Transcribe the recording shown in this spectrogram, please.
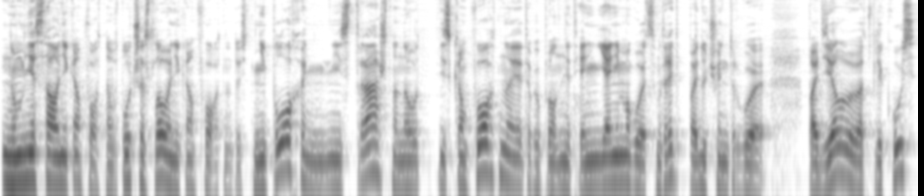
ну, мне стало некомфортно. Вот лучшее слово некомфортно. То есть неплохо, не страшно, но вот дискомфортно. Я такой понял, нет, я, не- я не могу это смотреть, пойду что-нибудь другое поделаю, отвлекусь.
